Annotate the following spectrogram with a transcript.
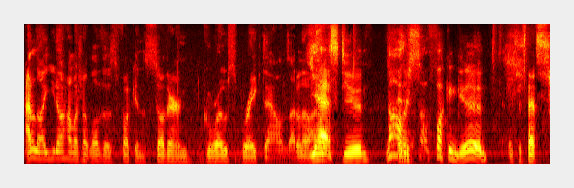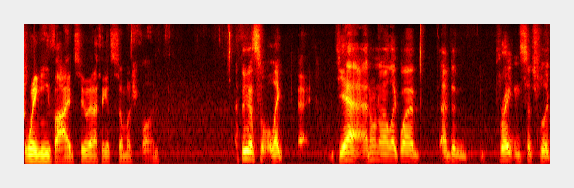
I don't know. You know how much I love those fucking southern gross breakdowns. I don't know. yes, dude. No, And they're so fucking good. It's just that swingy vibe to it. I think it's so much fun. I think that's like, yeah, I don't know, like why I've, I've been writing such like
